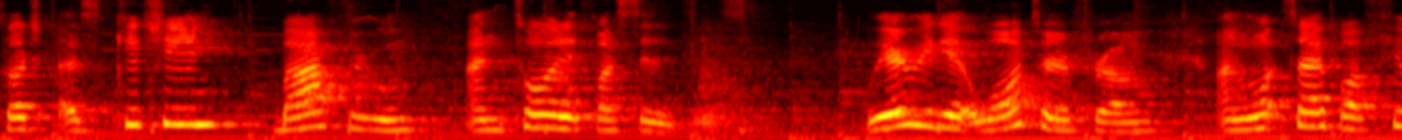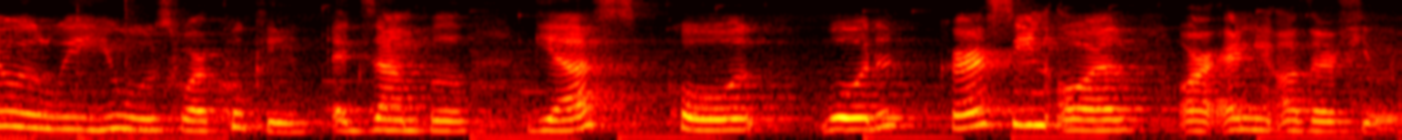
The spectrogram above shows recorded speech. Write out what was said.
such as kitchen, bathroom, and toilet facilities, where we get water from, and what type of fuel we use for cooking, example, gas, coal, wood, kerosene oil, or any other fuel.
